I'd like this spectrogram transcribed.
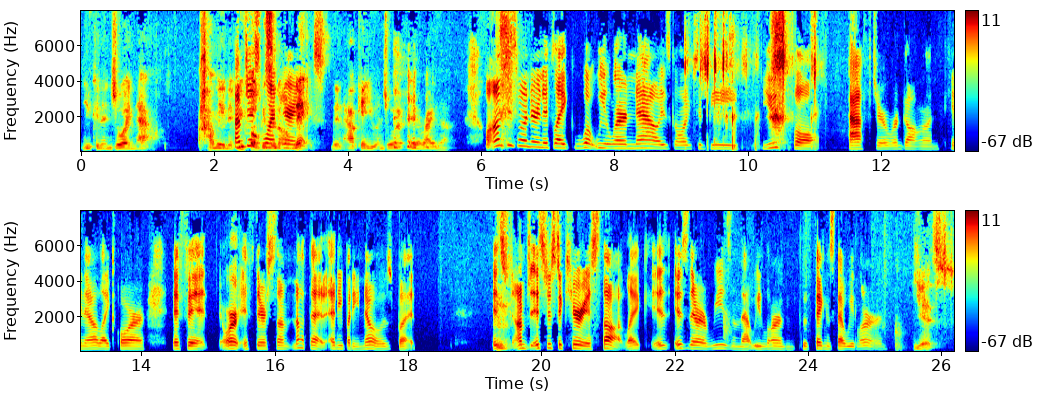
you can enjoy now? I mean, if I'm you just focusing on next, then how can you enjoy here right now? Well, I'm just wondering if like what we learn now is going to be useful after we're gone, you know, like or if it or if there's some not that anybody knows, but it's hmm. I'm it's just a curious thought. Like is is there a reason that we learn the things that we learn? Yes.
